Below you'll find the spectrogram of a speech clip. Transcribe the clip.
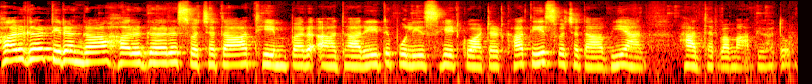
હર ઘર તિરંગા હર ઘર સ્વચ્છતા થીમ પર આધારિત પોલીસ હેડક્વાર્ટર ખાતે સ્વચ્છતા અભિયાન હાથ ધરવામાં આવ્યું હતું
